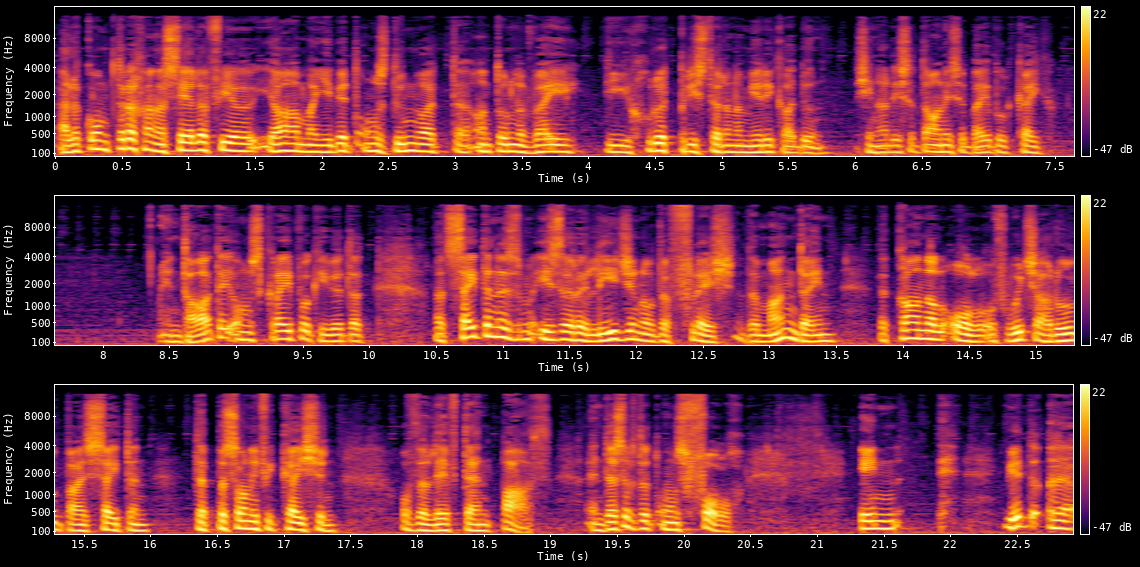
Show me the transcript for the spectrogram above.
hulle kom terug en dan sê hulle vir jou ja maar jy weet ons doen wat uh, Anton Lewey die groot priester in Amerika doen as jy na die sataniese Bybel kyk En daar het hy omskryf ook, jy weet dat dat Satanism is a religion of the flesh, the mundane, the carnal all of which are ruled by Satan, the personification of the left-hand path. En dis of dit ons volg. En weet uh,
